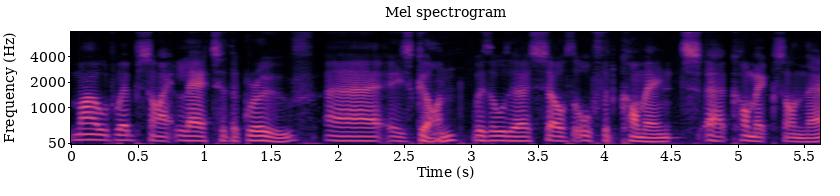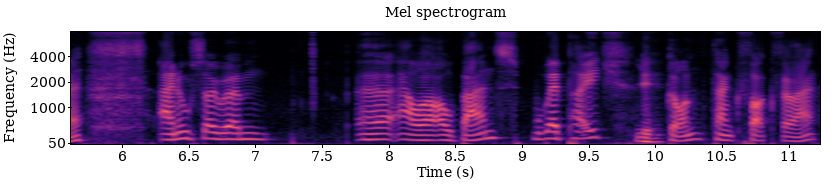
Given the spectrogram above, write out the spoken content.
my old website, Lair to the Groove, uh, is gone with all the self authored comments, uh, comics on there. And also, um, uh, our old band's webpage, Yeah. gone. Thank fuck for that.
